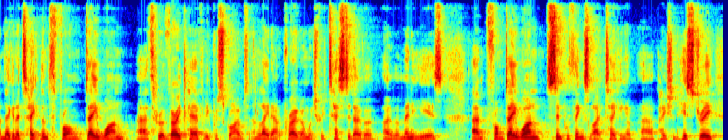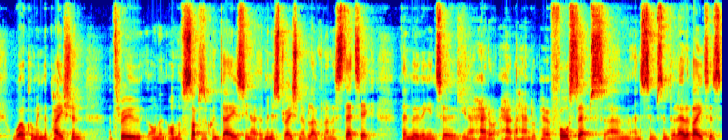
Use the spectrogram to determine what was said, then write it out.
and they're going to take them from day one uh, through a very carefully prescribed and laid out program, which we've tested over, over many years. Um, from day one, simple things like taking a, patient history, welcoming the patient, through on the, on the subsequent days, you know, administration of local anaesthetic, then moving into, you know, how to, how to handle a pair of forceps um, and some simple elevators,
